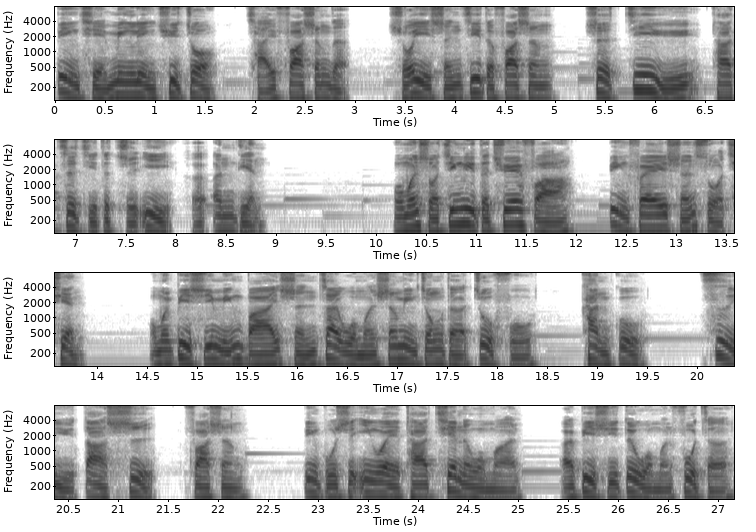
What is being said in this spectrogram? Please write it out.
并且命令去做才发生的。所以神机的发生是基于他自己的旨意和恩典。我们所经历的缺乏，并非神所欠。我们必须明白神在我们生命中的祝福、看顾。赐予大事发生，并不是因为他欠了我们而必须对我们负责，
